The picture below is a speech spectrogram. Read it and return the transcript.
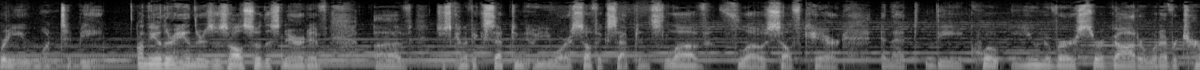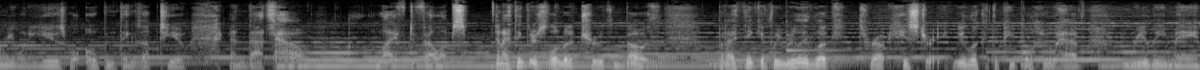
where you want to be. On the other hand, there's also this narrative of just kind of accepting who you are, self acceptance, love, flow, self care, and that the quote universe or God or whatever term you want to use will open things up to you. And that's how life develops. And I think there's a little bit of truth in both. But I think if we really look throughout history, we look at the people who have really made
